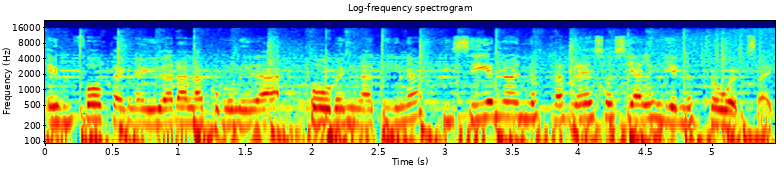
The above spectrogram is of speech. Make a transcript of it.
enfoca en ayudar a la comunidad joven latina y síguenos en nuestras redes sociales y en nuestro website.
